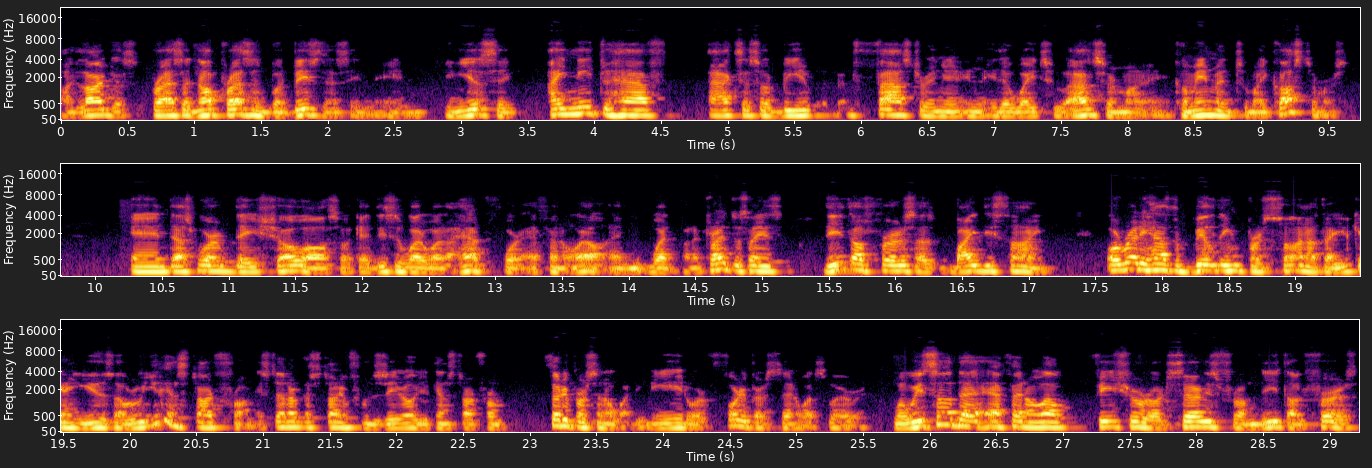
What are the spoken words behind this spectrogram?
and largest present, not present, but business in in in USIC. I need to have access or be faster in, in, in the way to answer my commitment to my customers. And that's where they show us, okay, this is what, what I have for FNOL. And what, what I'm trying to say is digital first as by design already has the built-in persona that you can use or you can start from. Instead of starting from zero, you can start from 30% of what you need or 40% whatsoever. When we saw the FNOL feature or service from digital first,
